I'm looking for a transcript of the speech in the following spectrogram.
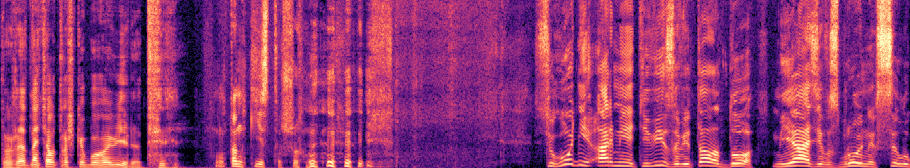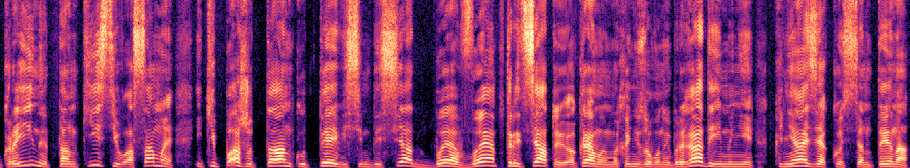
то вже почав трошки Бога вірити. Ну, танкісти, що. Сьогодні армія ТВ завітала до м'язів Збройних сил України, танкістів, а саме екіпажу танку Т-80 БВ 30-ї окремої механізованої бригади імені князя Костянтина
